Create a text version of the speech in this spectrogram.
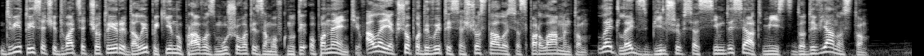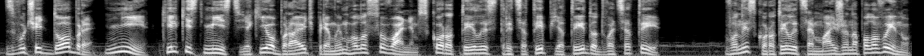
2024 дали Пекіну право змушувати замовкнути опонентів. Але якщо подивитися, що сталося з парламентом, ледь-ледь збільшився з 70 місць до 90. Звучить добре? Ні. Кількість місць, які обирають прямим голосуванням, скоротили з 35 до 20. Вони скоротили це майже наполовину.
